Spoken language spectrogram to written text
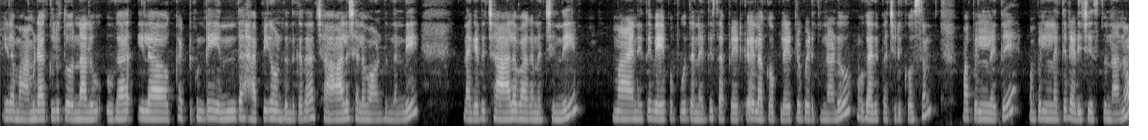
ఇలా మామిడాకులు తోరణాలు ఉగా ఇలా కట్టుకుంటే ఎంత హ్యాపీగా ఉంటుంది కదా! చాలా చాలా బాగుంటుందండి. నాకైతే చాలా బాగా నచ్చింది. మా ఆయన అయితే వేప పూతనైతే సపరేట్గా ఇలా ఒక ప్లేట్లో పెడుతున్నాడు ఉగాది పచ్చడి కోసం. మా పిల్లలైతే మా పిల్లలైతే రెడీ చేస్తున్నాను.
